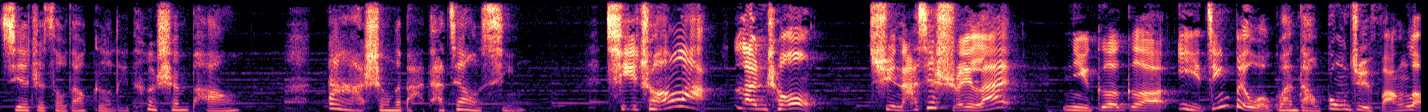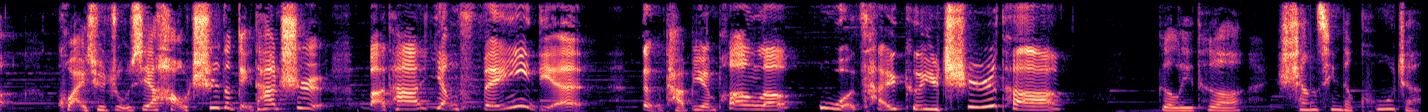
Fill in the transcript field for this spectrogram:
接着走到葛雷特身旁，大声地把他叫醒：“起床啦，懒虫，去拿些水来！你哥哥已经被我关到工具房了，快去煮些好吃的给他吃，把他养肥一点。”等他变胖了，我才可以吃他。格丽特伤心的哭着，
